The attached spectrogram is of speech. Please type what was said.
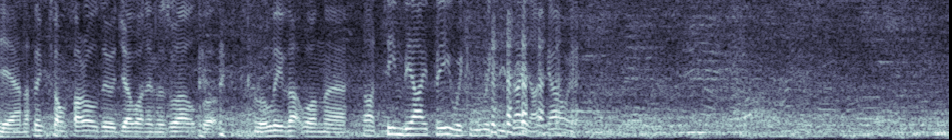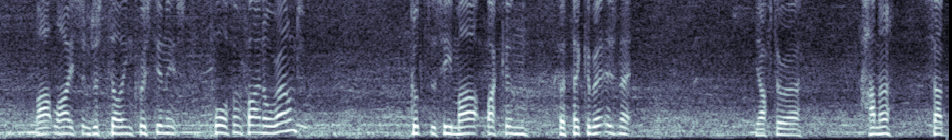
Yeah, and I think Tom Farrell will do a job on him as well, but we'll leave that one there. Our team VIP, we can, we can say that, can't we? Mark Lyson just telling Kristian it's fourth and final round. Good to see Mark back in the thick of it, isn't it? You after uh, Hannah, sad,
